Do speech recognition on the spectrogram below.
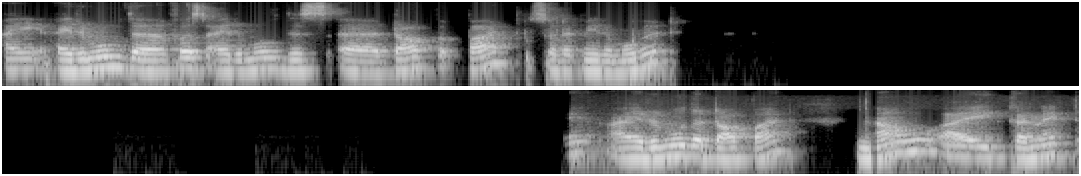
I, I remove the, first I remove this uh, top part. So let me remove it. I remove the top part now I connect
